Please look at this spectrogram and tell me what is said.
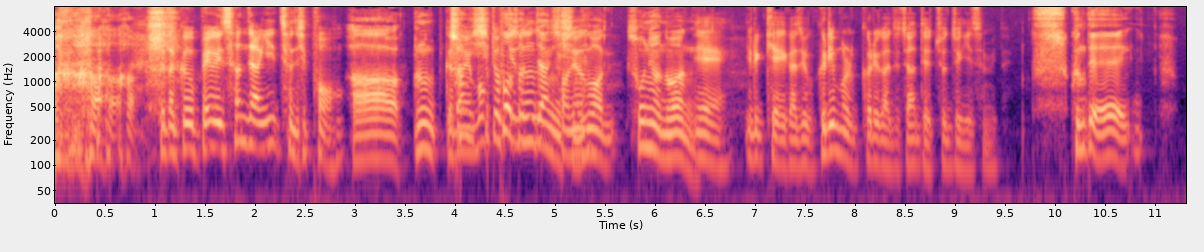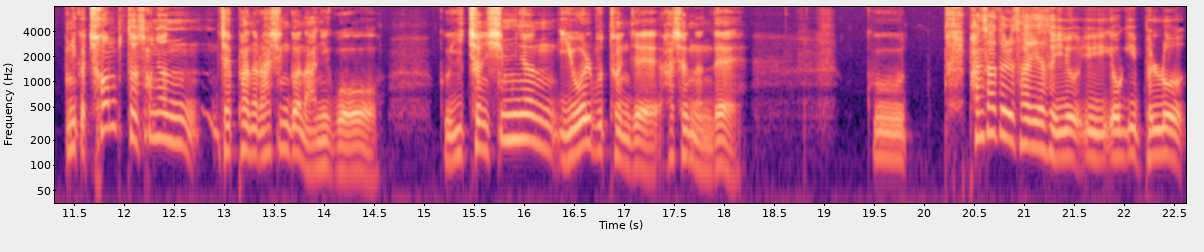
그다음 그 배의 선장이 1010호. 아, 그럼 그다음에 1010호 목적지는 선장이시네. 소년원. 소년원. 예, 이렇게 해가지고 그림을 그려가지고 저한테 준 적이 있습니다. 근데 보니까 처음부터 소년 재판을 하신 건 아니고 그 2010년 2월부터 이제 하셨는데 그 판사들 사이에서 이, 이 여기 별로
